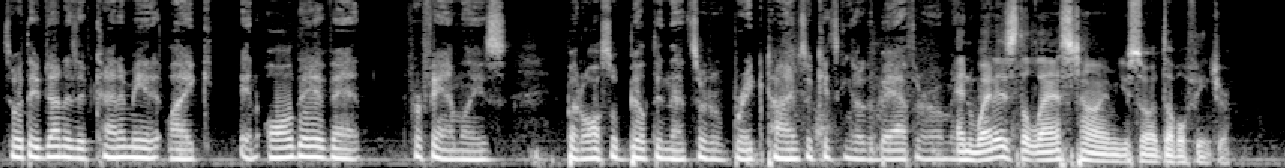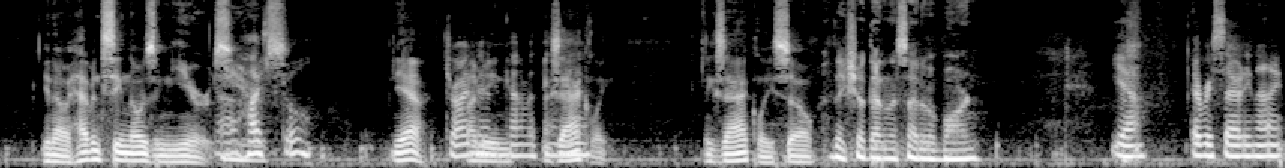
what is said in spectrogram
So what they've done is they've kind of made it like an all day event for families. But also built in that sort of break time so kids can go to the bathroom. And when is the last time you saw a double feature? You know, I haven't seen those in years. Uh, high school. Yeah, Drive-in I mean, kind of a thing, Exactly, exactly. So they showed that on the side of a barn. Yeah. Every Saturday night.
